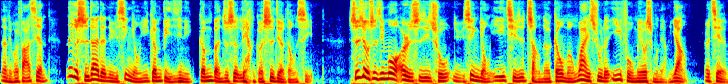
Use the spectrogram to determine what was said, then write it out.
那你会发现那个时代的女性泳衣跟比基尼根本就是两个世界的东西。十九世纪末二十世纪初，女性泳衣其实长得跟我们外出的衣服没有什么两样，而且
